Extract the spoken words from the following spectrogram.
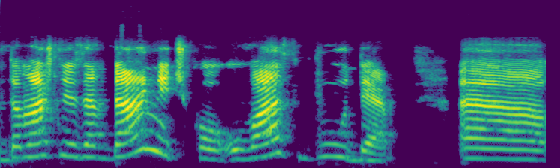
домашнє завданнячко у вас буде е,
